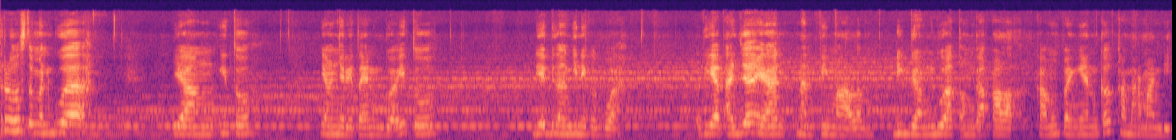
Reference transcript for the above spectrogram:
Terus temen gue yang itu, yang nyeritain gue itu, dia bilang gini ke gue, lihat aja ya nanti malam diganggu atau enggak kalau kamu pengen ke kamar mandi.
